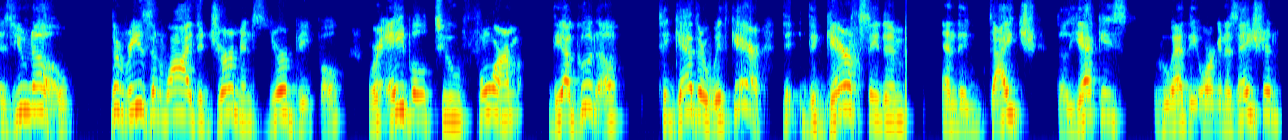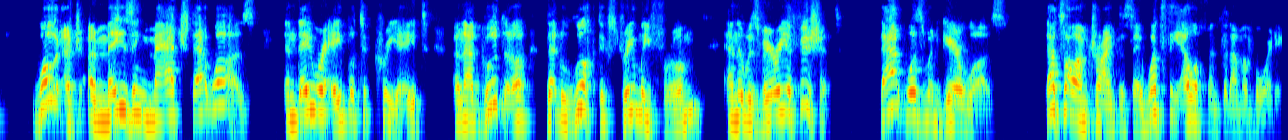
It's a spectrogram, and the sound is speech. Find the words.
as you know, the reason why the Germans, your people, were able to form the Aguda together with Ger. The, the Ger Chassidim and the Deitch, the Yekis, who had the organization, what an amazing match that was. And they were able to create an Aguda that looked extremely frum and that was very efficient. That was what Ger was. That's all I'm trying to say. What's the elephant that I'm avoiding?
